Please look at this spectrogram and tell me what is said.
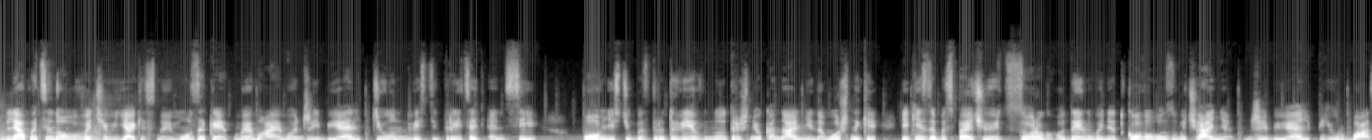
Для поціновувачів якісної музики ми маємо JBL Tune 230 NC повністю бездротові внутрішньоканальні навушники, які забезпечують 40 годин виняткового звучання JBL Pure Bass.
